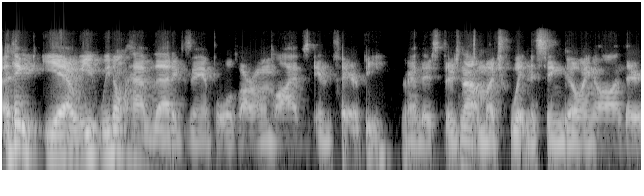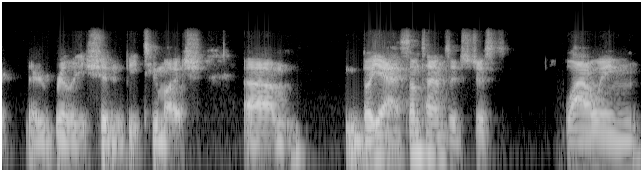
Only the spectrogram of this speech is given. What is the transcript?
I think yeah, we we don't have that example of our own lives in therapy, right? There's there's not much witnessing going on. There there really shouldn't be too much. Um, but yeah, sometimes it's just allowing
